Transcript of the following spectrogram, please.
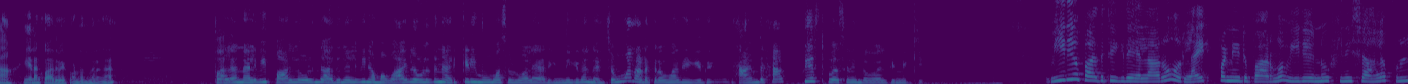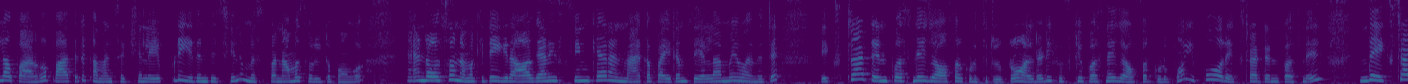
ஆ எனக்கும் அதுவே கொண்டு வந்துருங்க. பல நழுவி பாலில் விழுந்து அது நழுவி நம்ம வாயில விழுதுன்னு அடிக்கடி மூமா சொல்லுவாளே அது இன்னைக்கு தான் நிஜமா நடக்கிற மாதிரி இருக்குது. ஐ த ஹாப்பியஸ்ட் பர்சன் இந்த வேர்ல்டு இன்னைக்கு. வீடியோ பார்த்துட்டு இருக்கிற எல்லாரும் ஒரு லைக் பண்ணிட்டு பாருங்க. வீடியோ இன்னும் ஃபினிஷ் ஆகலை. ஃபுல்லாக பாருங்க. பார்த்துட்டு கமெண்ட் செக்ஷனில் எப்படி இருந்துச்சுன்னு மிஸ் பண்ணாமல் சொல்லிட்டு போங்க. அண்ட் ஆல்சோ நம்மக்கிட்ட இருக்கிற organic skin care and makeup items எல்லாமே வந்துட்டு எக்ஸ்ட்ரா டென் பர்சன்டேஜ் ஆஃபர் கொடுத்துட்ருக்கோம் ஆல்ரெடி ஃபிஃப்டி பர்சன்டேஜ் ஆஃபர் கொடுப்போம். இப்போ ஒரு எக்ஸ்ட்ரா டென் பர்சன்டேஜ் இந்த எக்ஸ்ட்ரா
